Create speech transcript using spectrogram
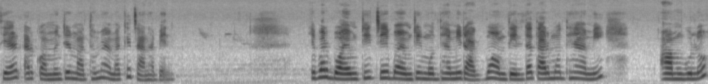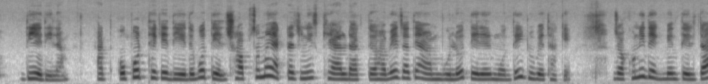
শেয়ার আর কমেন্টের মাধ্যমে আমাকে জানাবেন। এবার বয়ামটি, যে বয়ামটির মধ্যে আমি রাখব আম তেলটা, তার মধ্যে আমি আমগুলো দিয়ে দিলাম। আর ওপর থেকে দিয়ে দেবো তেল। সবসময় একটা জিনিস খেয়াল রাখতে হবে, যাতে আমগুলো তেলের মধ্যেই ডুবে থাকে। যখনই দেখবেন তেলটা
